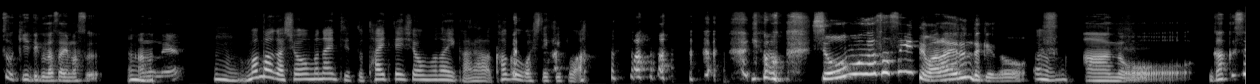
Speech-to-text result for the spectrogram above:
ちょっと聞いてくださいます。うんあのねうん、ママがしょうもないって言うと大抵しょうもないから覚悟して聞くわ。いやもうしょうもなさすぎて笑えるんだけどうん。あの学生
